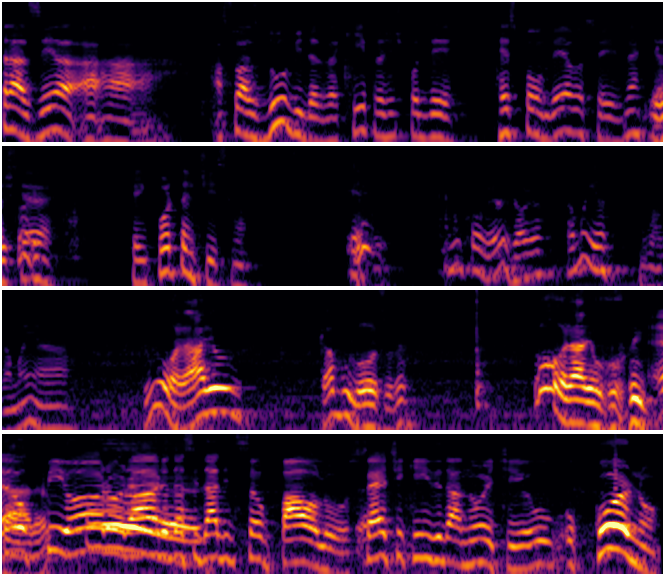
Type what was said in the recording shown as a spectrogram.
trazer a, a- as suas dúvidas aqui, para a gente poder responder a vocês, né? Que acho que é, que é importantíssimo. É. E o Palmeiras joga amanhã. Joga amanhã. Um horário cabuloso, né? Um horário ruim, É cara. o pior Pô, horário é. da cidade de São Paulo, 7h15 da noite. O, o corno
